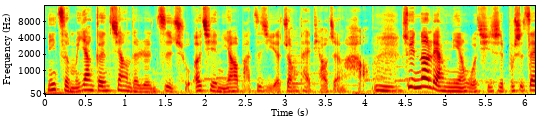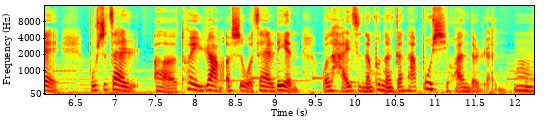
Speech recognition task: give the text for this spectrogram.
你怎么样跟这样的人自处？而且你要把自己的状态调整好。嗯，所以那两年我其实不是在不是在呃退让，而是我在练我的孩子能不能跟他不喜欢的人嗯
